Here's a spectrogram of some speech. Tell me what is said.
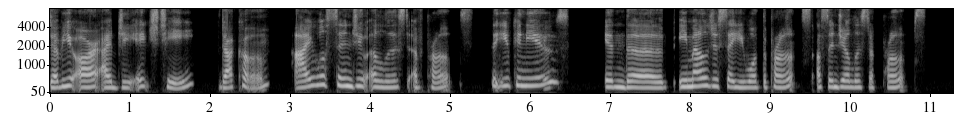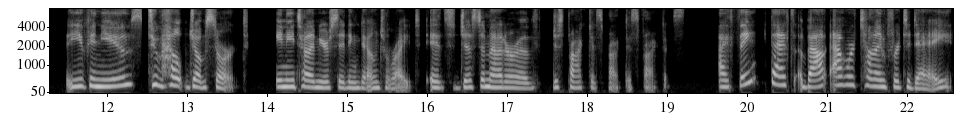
W R I G H T dot com. I will send you a list of prompts that you can use. In the email, just say you want the prompts. I'll send you a list of prompts that you can use to help jumpstart anytime you're sitting down to write. It's just a matter of just practice, practice, practice. I think that's about our time for today.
